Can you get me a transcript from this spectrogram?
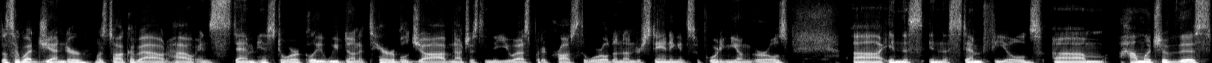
let's talk about gender. Let's talk about how in stem historically we've done a terrible job not just in the us but across the world in understanding and supporting young girls uh, in this in the stem fields. Um, how much of this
